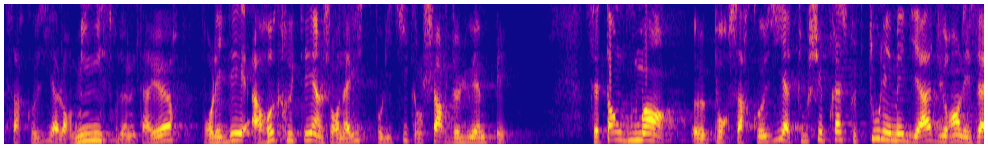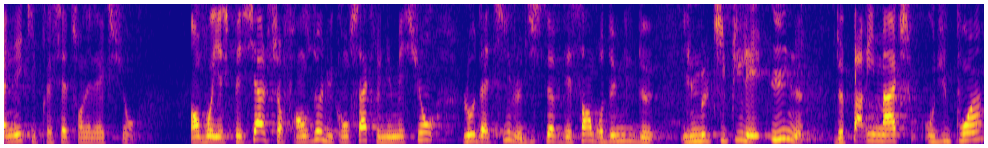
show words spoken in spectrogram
Sarkozy, alors ministre de l'Intérieur, pour l'aider à recruter un journaliste politique en charge de l'UMP. Cet engouement euh, pour Sarkozy a touché presque tous les médias durant les années qui précèdent son élection. Envoyé spécial sur France 2 lui consacre une émission laudative le 19 décembre 2002. Il multiplie les unes de Paris Match ou du Point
